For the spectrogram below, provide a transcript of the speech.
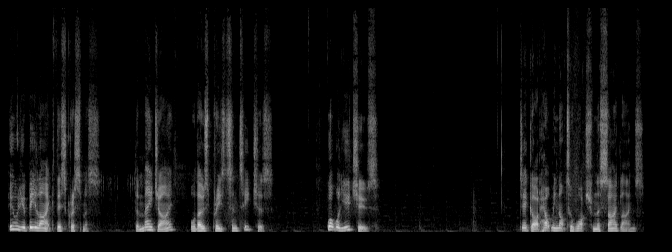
Who will you be like this Christmas? The Magi or those priests and teachers? What will you choose? Dear God, help me not to watch from the sidelines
